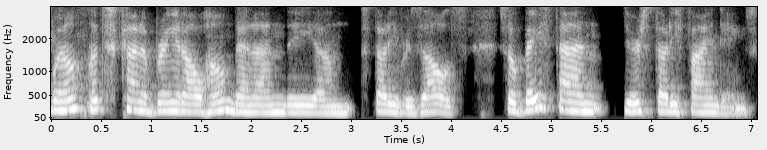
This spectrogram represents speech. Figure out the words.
Well, let's kind of bring it all home then on the um, study results. So, based on your study findings,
